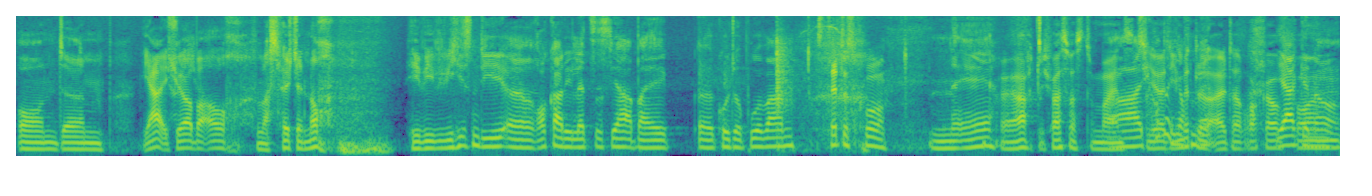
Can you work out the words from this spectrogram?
Und ähm, ja, ich höre aber auch, was höre ich denn noch? Hey, wie, wie hießen die äh, Rocker, die letztes Jahr bei äh, Kultur pur waren? Status Quo. Nee. Ach, ich weiß, was du meinst. Ah, Hier die Mittelalter-Rocker Ja, von, genau.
